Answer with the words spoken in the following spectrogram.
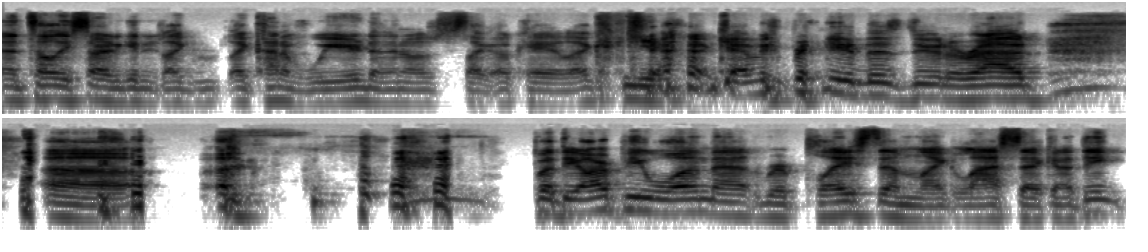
until he started getting like like kind of weird, and then I was just like, okay, like I can't, I can't be bringing this dude around. Uh, but the RP one that replaced them like last second, I think.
